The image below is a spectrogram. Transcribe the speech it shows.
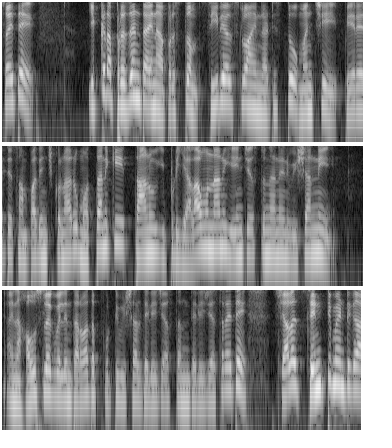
సో అయితే ఇక్కడ ప్రజెంట్ ఆయన ప్రస్తుతం సీరియల్స్లో ఆయన నటిస్తూ మంచి పేరైతే సంపాదించుకున్నారు. మొత్తానికి తాను ఇప్పుడు ఎలా ఉన్నాను ఏం చేస్తున్నాననే విషయాన్ని ఆయన హౌస్లోకి వెళ్ళిన తర్వాత పూర్తి విషయాలు తెలియజేస్తానని తెలియజేస్తారు. అయితే చాలా సెంటిమెంట్గా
